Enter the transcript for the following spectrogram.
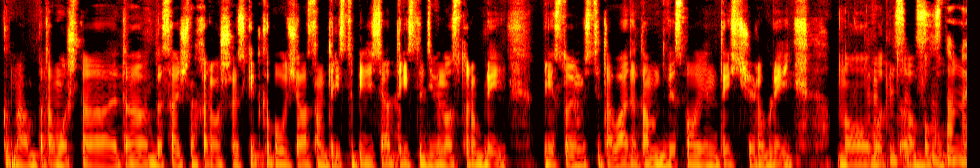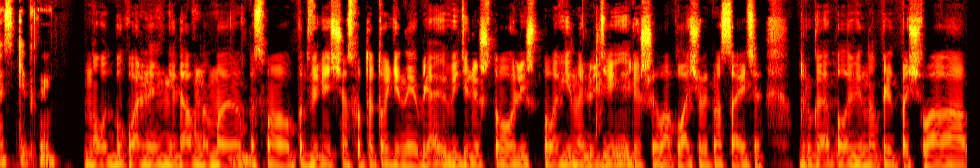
к нам, потому что это достаточно хорошая скидка получалась, там 350-390 рублей при стоимости товара там 2500 рублей. Но это вот... С основной скидкой. Но вот буквально недавно мы подвели сейчас вот итоги ноября и увидели, что лишь половина людей решила оплачивать на сайте. Другая половина предпочла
